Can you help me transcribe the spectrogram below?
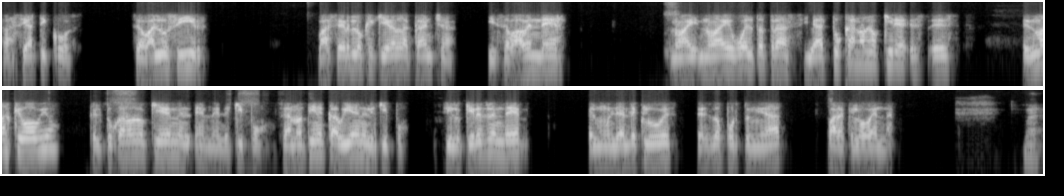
asiáticos. Se va a lucir. Va a hacer lo que quiera en la cancha y se va a vender. No hay, no hay vuelta atrás. Si ya Tuca no lo quiere, es, es, es más que obvio que el Tuca no lo quiere en el, en el equipo. O sea, no tiene cabida en el equipo. Si lo quieres vender, el Mundial de Clubes es la oportunidad para que lo vendan. Bueno,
